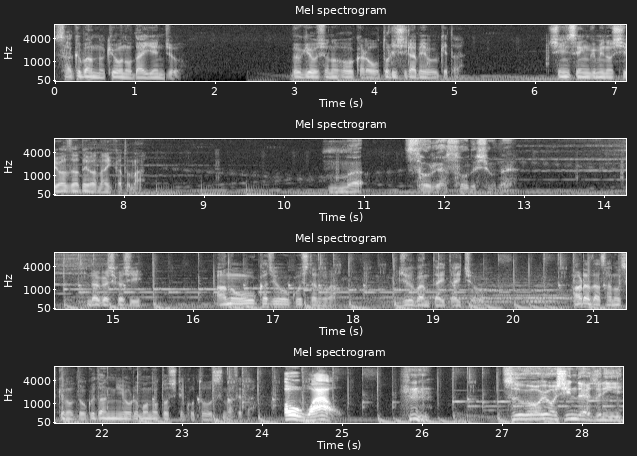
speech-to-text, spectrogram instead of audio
昨晩の今日の大炎上奉行所の方からお取り調べを受けた。新選組の仕業ではないかとな。まあそりゃそうでしょうね。だがしかしあの大火事を起こしたのは十番隊隊長原田佐之助の独断によるものとしてことを済ませた。Oh, wow. 都合よ死んだやつに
